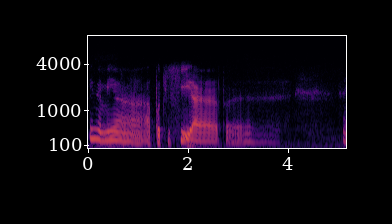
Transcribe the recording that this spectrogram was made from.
είναι μια αποτυχία ε,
